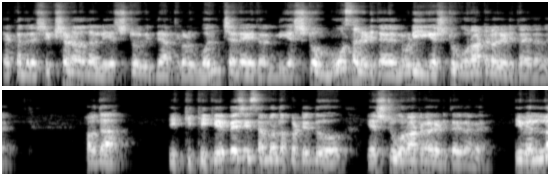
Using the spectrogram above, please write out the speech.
ಯಾಕಂದ್ರೆ ಶಿಕ್ಷಣದಲ್ಲಿ ಎಷ್ಟೋ ವಿದ್ಯಾರ್ಥಿಗಳು ವಂಚನೆ ಇದರಲ್ಲಿ, ಎಷ್ಟೋ ಮೋಸ ನಡೀತಾ ಇದೆ. ನೋಡಿ ಈಗ ಎಷ್ಟು ಹೋರಾಟಗಳು ನಡೀತಾ ಇದ್ದಾವೆ. ಹೌದಾ? ಈ ಕಿ, ಕೆ ಪಿ ಸಿ ಸಂಬಂಧಪಟ್ಟಿದ್ದು ಎಷ್ಟು ಹೋರಾಟಗಳು ನಡೀತಾ ಇದ್ದಾವೆ. ಇವೆಲ್ಲ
